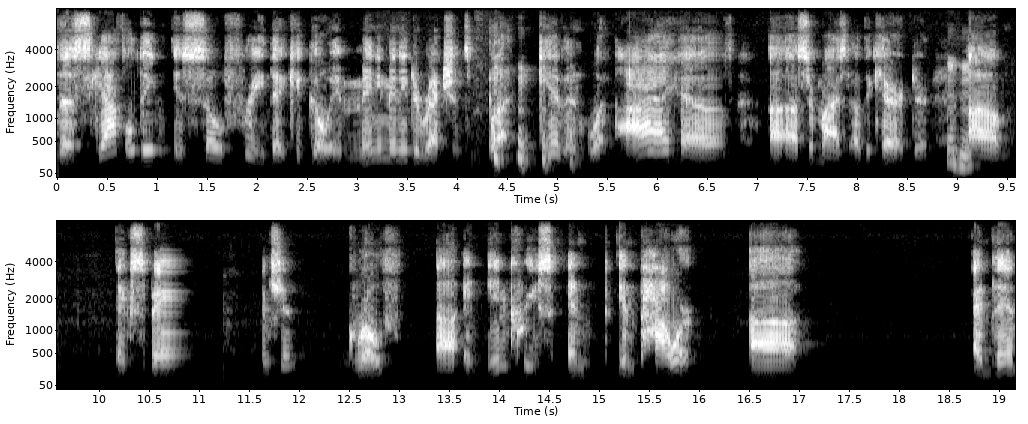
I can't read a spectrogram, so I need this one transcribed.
The scaffolding is so free that it could go in many many directions. But given what I have uh, uh, surmised of the character, mm-hmm. um, expansion, growth, uh, an increase in in power. Uh, and then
